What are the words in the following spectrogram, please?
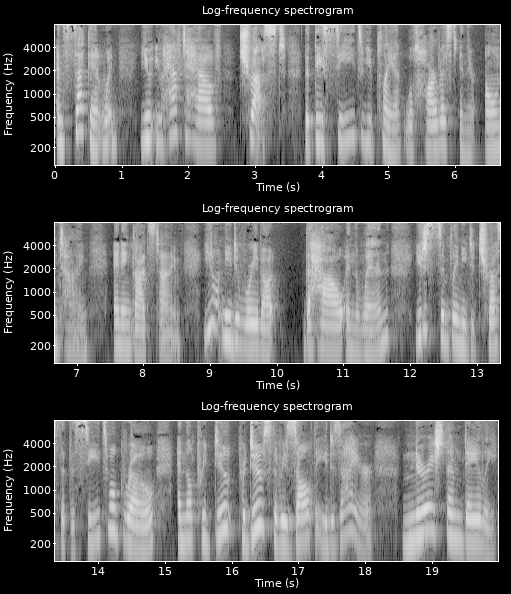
And second, when you, you have to have trust that these seeds you plant will harvest in their own time and in God's time. You don't need to worry about the how and the when. You just simply need to trust that the seeds will grow and they'll produ- produce the result that you desire. Nourish them daily.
